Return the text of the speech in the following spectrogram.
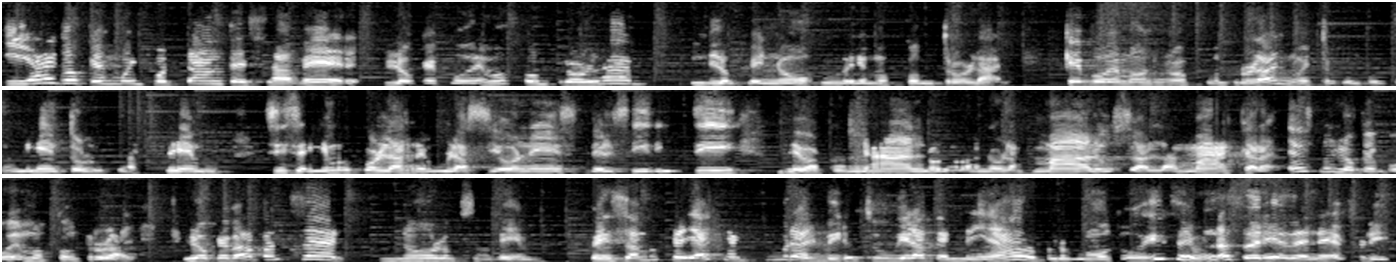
Y algo que es muy importante es saber lo que podemos controlar y lo que no podemos controlar. ¿Qué podemos controlar? Nuestro comportamiento, lo que hacemos. Si seguimos con las regulaciones del CDC de vacunarnos, lavarnos las manos, usar la máscara, eso es lo que podemos controlar. Lo que va a pasar no lo sabemos. Pensamos que ya a esta altura el virus hubiera terminado, pero como tú dices, una serie de Netflix,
